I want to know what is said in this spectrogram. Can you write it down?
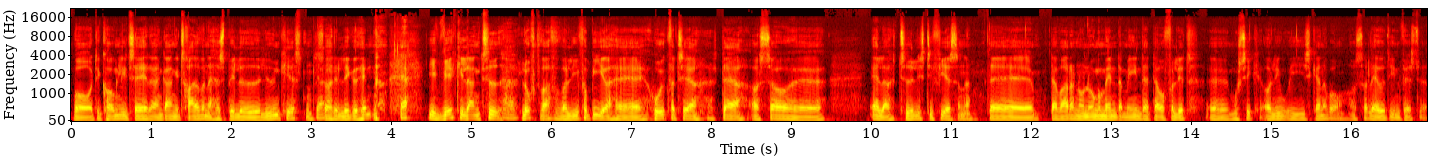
hvor det kongelige teater engang i 30'erne havde spillet Liden Kirsten. Ja. Så har det ligget hen ja. i virkelig lang tid. Ja. Luftwaffe var lige forbi at have hovedkvarter der, og så... Øh, aller tidligst i 80'erne, der, der var der nogle unge mænd, der mente, at der var for lidt øh, musik og liv i Skanderborg, og så lavede de en festival.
